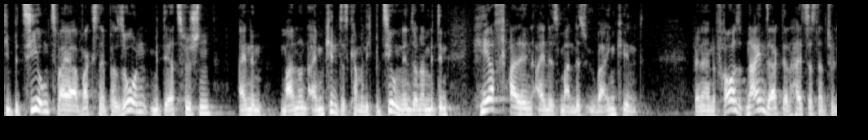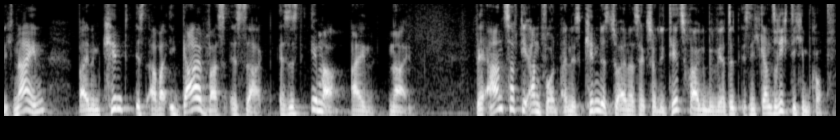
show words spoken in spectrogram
die Beziehung zweier erwachsener Personen mit der zwischen einem Mann und einem Kind. Das kann man nicht Beziehung nennen, sondern mit dem Herfallen eines Mannes über ein Kind. Wenn eine Frau Nein sagt, dann heißt das natürlich Nein. Bei einem Kind ist aber egal, was es sagt. Es ist immer ein Nein. Wer ernsthaft die Antwort eines Kindes zu einer Sexualitätsfrage bewertet, ist nicht ganz richtig im Kopf.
